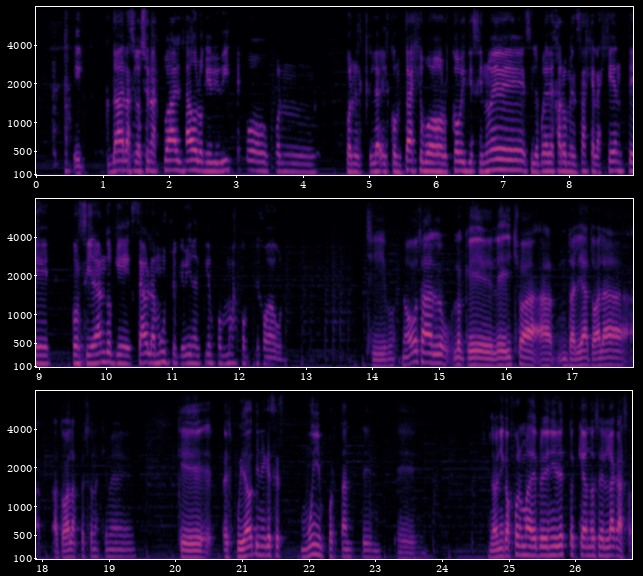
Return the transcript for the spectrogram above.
eh, dada la situación actual, dado lo que viviste con, con, con el, el contagio por COVID-19, si le puedes dejar un mensaje a la gente, considerando que se habla mucho que vienen tiempos más complejos aún. Sí, no, o sea, lo, lo que le he dicho a, a- en realidad a, toda la- a todas las personas que me. que el cuidado tiene que ser muy importante. eh, la única forma de prevenir esto es quedándose en la casa.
